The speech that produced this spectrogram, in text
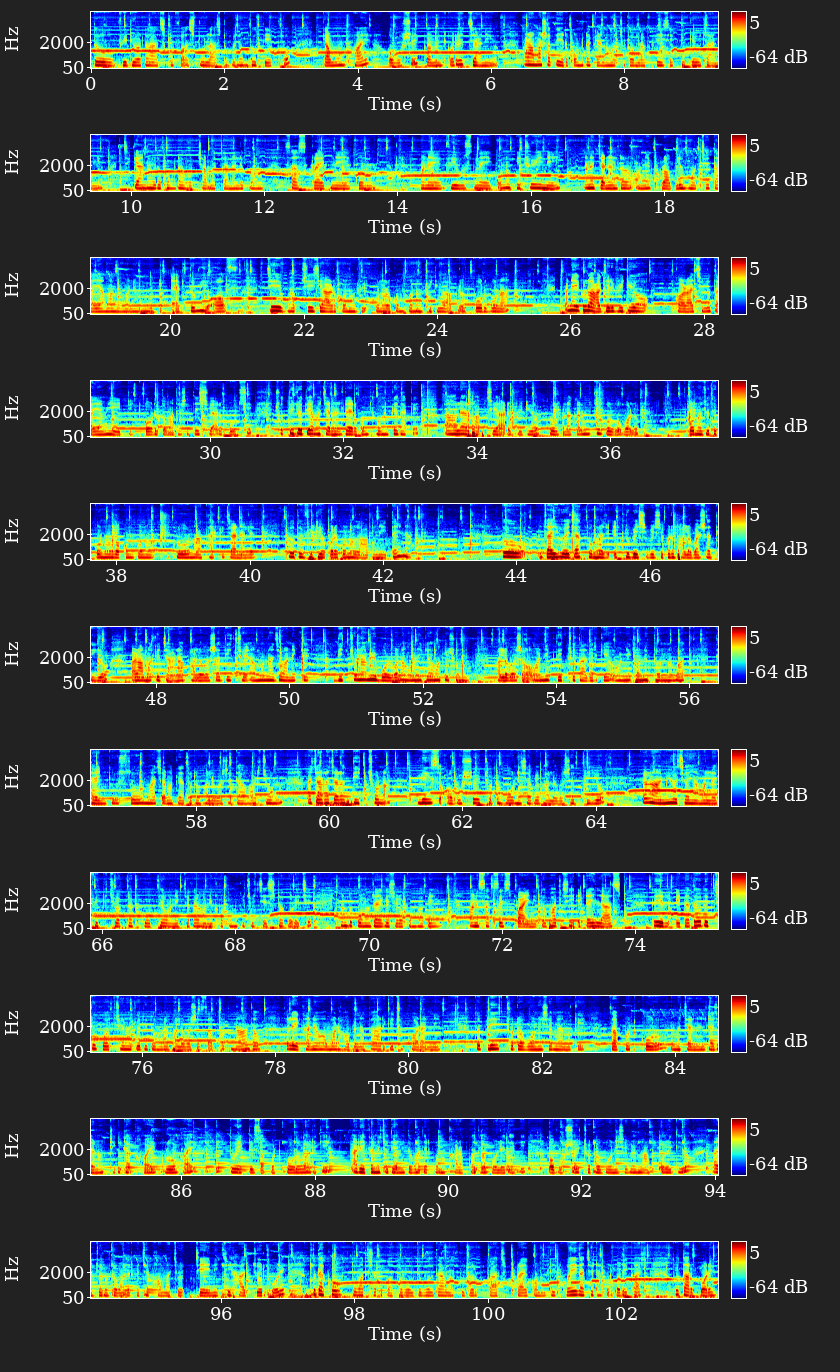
তো ভিডিওটা আজকে ফার্স্ট টু লাস্ট পর্যন্ত দেখো। কেমন হয় অবশ্যই কমেন্ট করে জানিও। আর আমার সাথে এরকমটা কেন হচ্ছে তোমরা প্লিজ একটু কেউ জানিও যে কেন এরকমটা হচ্ছে আমার চ্যানেলে কোনো সাবস্ক্রাইব নেই, কোনো মানে ভিউজ নেই, কোনো কিছুই নেই। মানে চ্যানেলটার অনেক প্রবলেম হচ্ছে, তাই আমার মানে মুড একদমই অফ যে ভাবছি যে আর কোনো কোনো রকম কোনো ভিডিও আপলোড করব না। মানে এগুলো আগের ভিডিও করা ছিল তাই আমি এডিট করে তোমাদের সাথে শেয়ার করছি। সত্যি যদি আমার চ্যানেলটা এরকম থমকে থাকে, তাহলে আর ভাবছি আর ভিডিও করব না। কারণ কি করব বলো? কোনো যদি কোনো রকম কোনো গ্রো না থাকে চ্যানেলের তো তো ভিডিও করে কোনো লাভ নেই, তাই না? তো যাই হয়ে যাক, তোমরা একটু বেশি বেশি করে ভালোবাসা দিও। আর আমাকে যারা ভালোবাসা দিচ্ছ, এমন না যে অনেকে দিচ্ছ না, আমি বলব না, অনেকে আমাকে শুন ভালোবাসা অনেক দিচ্ছ, তাদেরকে অনেক অনেক ধন্যবাদ। থ্যাংক ইউ সো মাচ আমাকে এতটা ভালোবাসা দেওয়ার জন্য। আর যারা যারা দিচ্ছ না প্লিজ অবশ্যই ছোট বোন হিসাবে ভালোবাসা দিও। কারণ আমিও চাই আমার লাইফে কিছু একটা করতে। অনেক জায়গায় অনেক রকম কিছু চেষ্টা করেছি, কিন্তু কোনো জায়গায় সেরকমভাবে মানে সাকসেস পাইনি। তো ভাবছি এটাই লাস্ট তো এর, এটাতেও দেখছি হচ্ছে না, যদি তোমরা ভালোবাসার সাপোর্ট না দাও, তাহলে এখানেও আমার হবে না। তো আর কিছু করার নেই। তো প্লিজ ছোটো বোন হিসাবে আমাকে সাপোর্ট করো। আমার চ্যানেলটা যেন ঠিকঠাক হয় গ্রো হয়, তো একটু সাপোর্ট করো আর কি আর এখানে যদি আমি তোমাদের কোনো খারাপ কথা বলে থাকি, অবশ্যই ছোট বোন হিসেবে মাফ করে দিও। তার জন্য তোমাদের কাছে ক্ষমা চেয়ে নিচ্ছি হাত জোর করে। তো দেখো, তোমাদের সাথে কথা বলতে বলতে আমার পুজোর কাজ প্রায় কমপ্লিট হয়ে গেছে, ঠাকুর ঘরের কাজ। তো তারপরে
